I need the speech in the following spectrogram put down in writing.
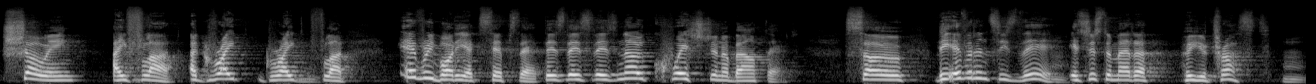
showing a flood, a great, great mm. flood. Everybody accepts that. There's, there's, there's no question about that. So the evidence is there. Mm. It's just a matter who you trust. Mm.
